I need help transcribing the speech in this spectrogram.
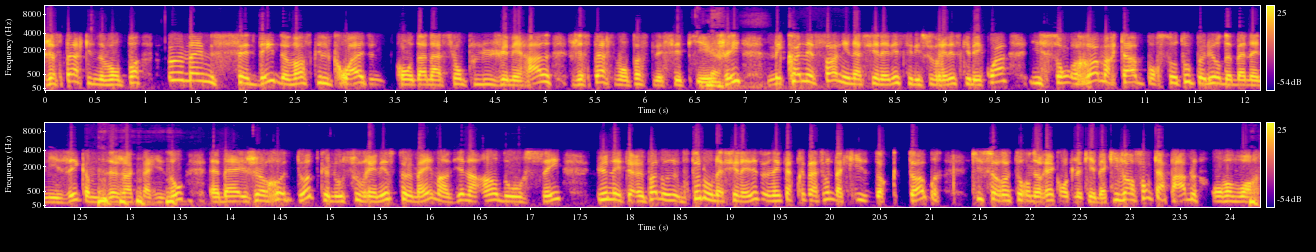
J'espère qu'ils ne vont pas eux-mêmes céder devant ce qu'ils croient être une condamnation plus générale. J'espère qu'ils ne vont pas se laisser piéger. Mais connaissant les nationalistes et les souverainistes québécois, ils sont remarquables pour s'auto-pelure de bananiser, comme disait Jacques Parizeau. eh ben, je redoute que nos souverainistes eux-mêmes en viennent à endosser une, pas nos, tous nos nationalistes, une interprétation de la crise d'octobre qui se retournerait contre le Québec. Ils en sont capables. On va voir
